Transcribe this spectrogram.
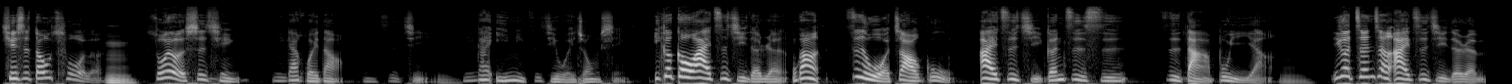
其实都错了。嗯所有的事情，你应该回到你自己，嗯你应该以你自己为中心。一个够爱自己的人，我刚刚自我照顾、爱自己跟自私自大不一样。嗯一个真正爱自己的人，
